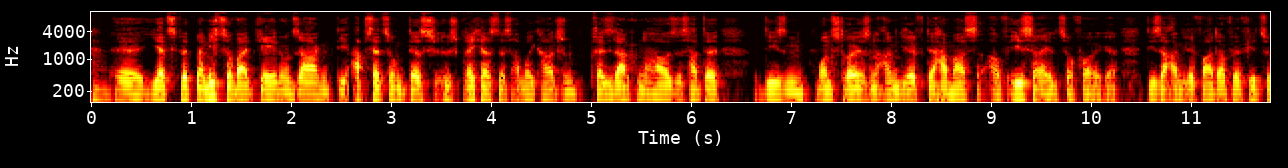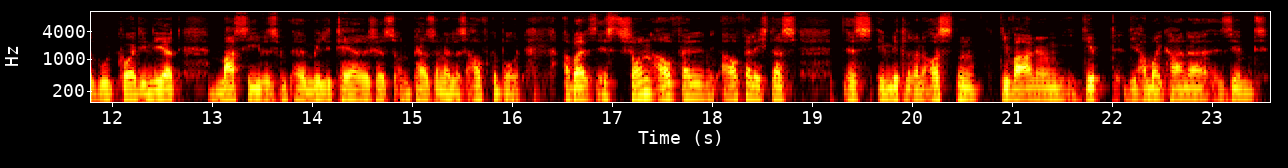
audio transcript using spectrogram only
Hm. Äh, jetzt wird man nicht so weit gehen und sagen, die Absetzung des Sprechers des amerikanischen Präsidentenhauses hatte diesen monströsen Angriff der Hamas auf Israel zur Folge. Dieser Angriff war dafür viel zu gut koordiniert, massives äh, militärisches und personelles professionelles Aufgebot. Aber es ist schon auffällig, auffällig, dass es im Mittleren Osten die Warnung gibt, die Amerikaner sind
